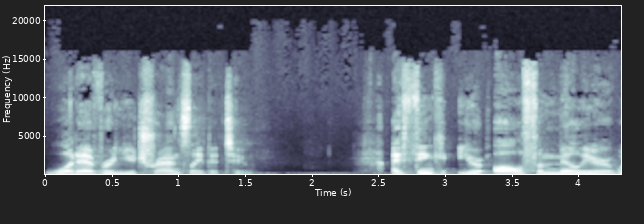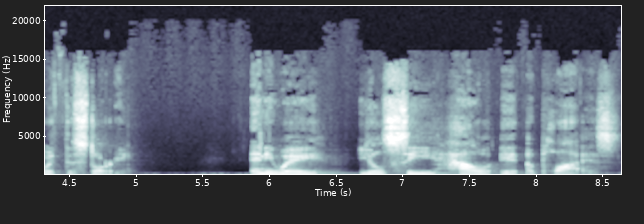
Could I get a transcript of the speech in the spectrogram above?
whatever you translate it to. I think you're all familiar with the story. Anyway, you'll see how it applies.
